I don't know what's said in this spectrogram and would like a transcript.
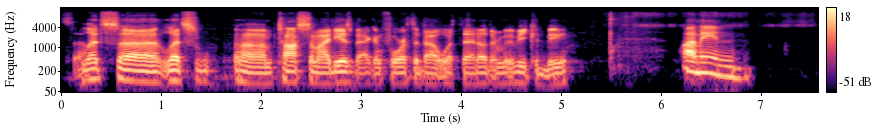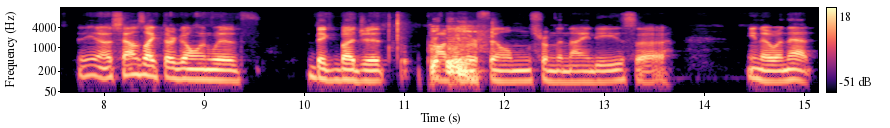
so. Let's uh, let's um, toss some ideas back and forth about what that other movie could be. I mean, you know, it sounds like they're going with big budget, popular films from the '90s. Uh, you know, in that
